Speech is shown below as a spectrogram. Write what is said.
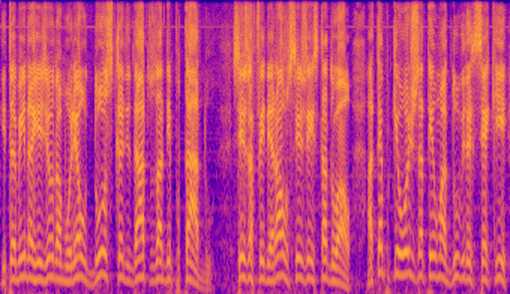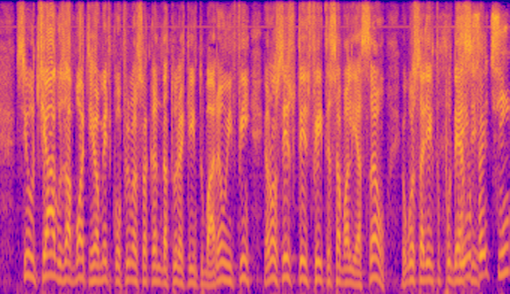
e também na região da Murel dos candidatos a deputado seja federal, seja estadual. Até porque hoje já tem uma dúvida se aqui, se o Tiago Zabotti realmente confirma sua candidatura aqui em Tubarão, enfim, eu não sei se tu tem feito essa avaliação, eu gostaria que tu pudesse... Tenho feito sim.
